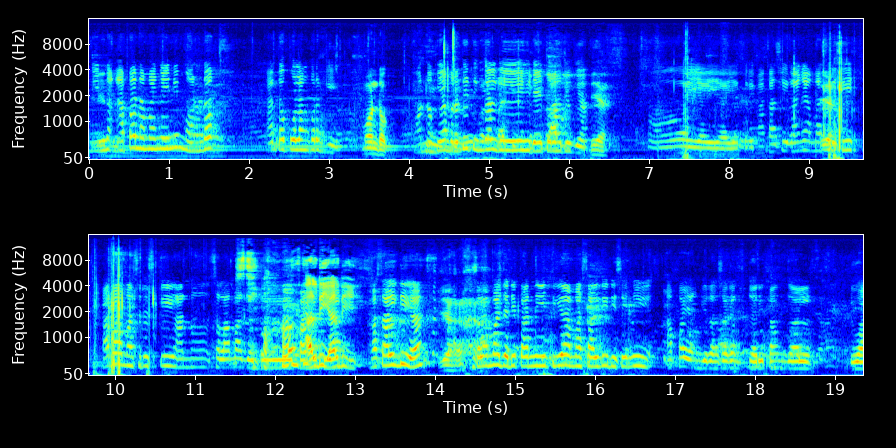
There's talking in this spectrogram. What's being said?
ini apa namanya ini mondok atau pulang pergi Mondok. mondok ya berarti tinggal di Hidayatullah juga Iya. oh iya iya iya terima kasih banyak mas Rizky apa mas Rizky anu selama jadi Aldi, Aldi. Mas Aldi ya Iya. selama jadi panitia Mas Aldi di sini apa yang dirasakan dari tanggal 21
